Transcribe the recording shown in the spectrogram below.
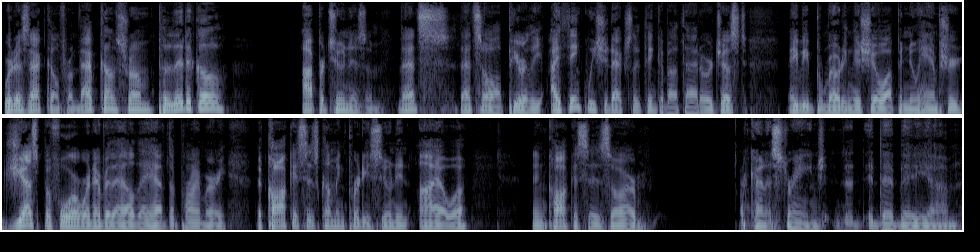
Where does that come from? That comes from political opportunism. That's that's all purely. I think we should actually think about that, or just maybe promoting the show up in New Hampshire just before whenever the hell they have the primary. The caucus is coming pretty soon in Iowa, and caucuses are are kind of strange. The the, the um,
